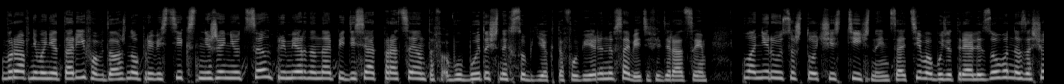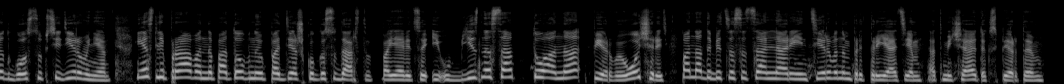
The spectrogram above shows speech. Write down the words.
Выравнивание тарифов должно привести к снижению цен примерно на 50% в убыточных субъектов, уверены в Совете Федерации. Планируется, что частично инициатива будет реализована за счет госсубсидирования. Если право на подобную поддержку государства появится и у бизнеса, то она, в первую очередь, понадобится социально ориентированным предприятиям, отмечают эксперты.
